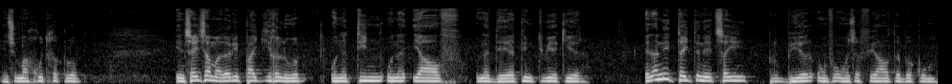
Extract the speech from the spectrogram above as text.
en sommer goed geklop. En sy het saam met hulle die padjie geloop onder 10, onder 11, onder 13 twee keer. En aan die tyd het sy probeer om vir ons 'n veld te bekom.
